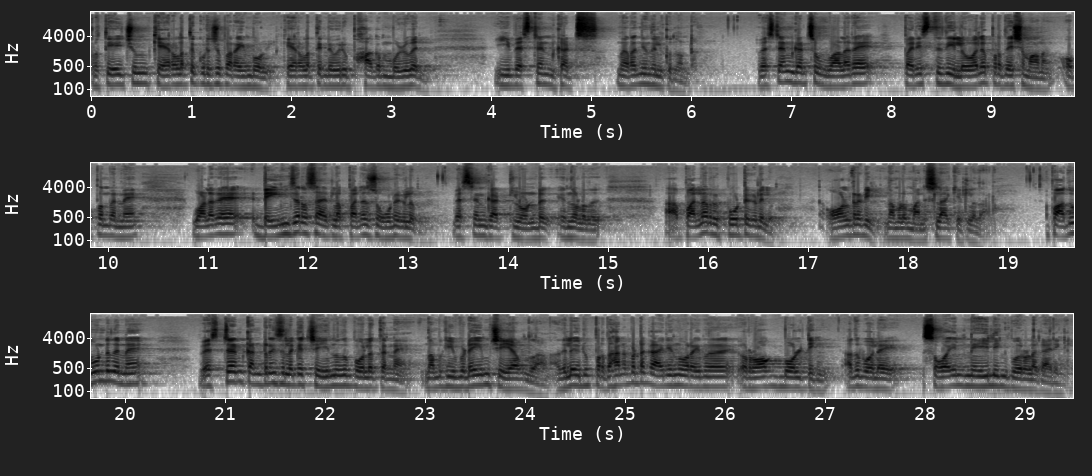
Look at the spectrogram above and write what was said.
പ്രത്യേകിച്ചും കേരളത്തെക്കുറിച്ച് പറയുമ്പോൾ കേരളത്തിന്റെ ഒരു ഭാഗം മുഴുവൻ ഈ വെസ്റ്റേൺ ഘട്ട്സ് നിറഞ്ഞു നിൽക്കുന്നുണ്ട്. വെസ്റ്റേൺ ഘട്ട്സ് വളരെ പരിസ്ഥിതി ലോല പ്രദേശമാണ്. ഒപ്പം തന്നെ വളരെ ഡേഞ്ചറസ് ആയിട്ടുള്ള പല സോണുകളും വെസ്റ്റേൺ ഘട്ടിലുണ്ട് എന്നുള്ളത് പല റിപ്പോർട്ടുകളിലും ഓൾറെഡി നമ്മൾ മനസ്സിലാക്കിയിട്ടുള്ളതാണ്. അപ്പോൾ അതുകൊണ്ട് തന്നെ വെസ്റ്റേൺ കൺട്രീസിലൊക്കെ ചെയ്യുന്നത് പോലെ തന്നെ നമുക്ക് ഇവിടെയും ചെയ്യാവുന്നതാണ്. അതിലൊരു പ്രധാനപ്പെട്ട കാര്യം എന്ന് പറയുന്നത് റോക്ക് ബോൾട്ടിങ് അതുപോലെ സോയിൽ നെയിലിംഗ് പോലുള്ള കാര്യങ്ങൾ.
